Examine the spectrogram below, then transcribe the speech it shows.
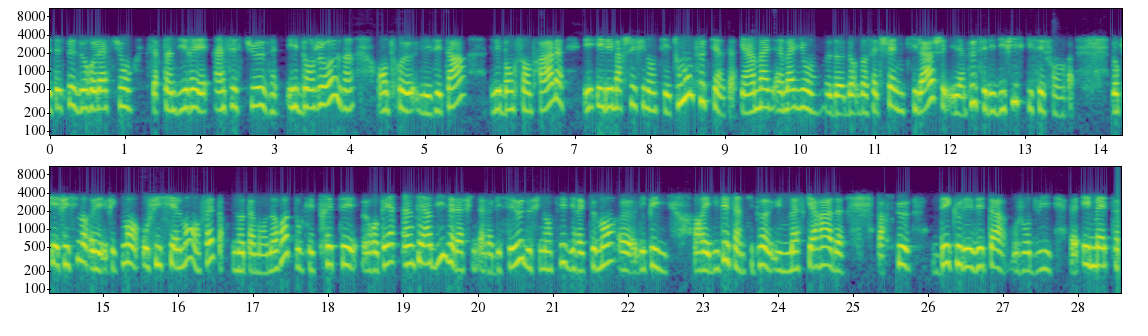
Cette espèce de relation, certains diraient incestueuse et dangereuse, hein, entre les États, les banques centrales et, et, les marchés financiers. Tout le monde se tient. Il y a un, maillon dans, dans, cette chaîne qui lâche et un peu c'est l'édifice qui s'effondre. Donc effectivement, effectivement, officiellement en fait, notamment en Europe, donc les traités européens interdisent à la, à la BCE de financer directement euh, les pays. En réalité, c'est un petit peu une mascarade parce que dès que les États aujourd'hui euh, émettent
